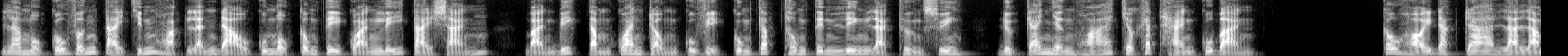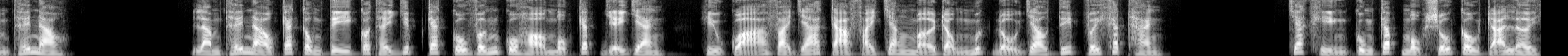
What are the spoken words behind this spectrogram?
Là một cố vấn tài chính hoặc lãnh đạo của một công ty quản lý tài sản, bạn biết tầm quan trọng của việc cung cấp thông tin liên lạc thường xuyên, được cá nhân hóa cho khách hàng của bạn. Câu hỏi đặt ra là làm thế nào? Làm thế nào các công ty có thể giúp các cố vấn của họ một cách dễ dàng, hiệu quả và giá cả phải chăng mở rộng mức độ giao tiếp với khách hàng? Chắc hiện cung cấp một số câu trả lời.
